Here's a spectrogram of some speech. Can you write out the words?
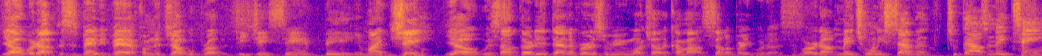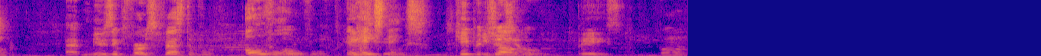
Yo, what up? This is Baby Bam from the Jungle Brothers. DJ Sam B. You Mike G. Yo, it's our 30th anniversary. We want y'all to come out and celebrate with us Word up, May 27th, 2018. at Music First Festival. Oval, Oval. in Hastings. Keep it Keep it jungle. Peace.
